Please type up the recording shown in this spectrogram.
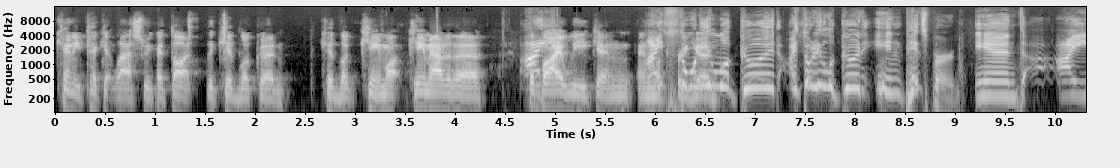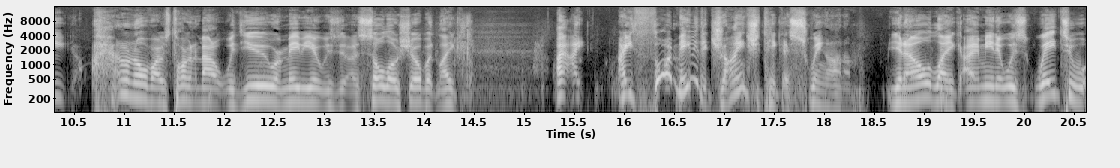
Kenny Pickett last week. I thought the kid looked good. The kid looked came came out of the the I- bye week and and I thought good. he looked good. I thought he looked good in Pittsburgh, and I I don't know if I was talking about it with you or maybe it was a solo show, but like I I, I thought maybe the Giants should take a swing on him. You know, like I mean, it was way too.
